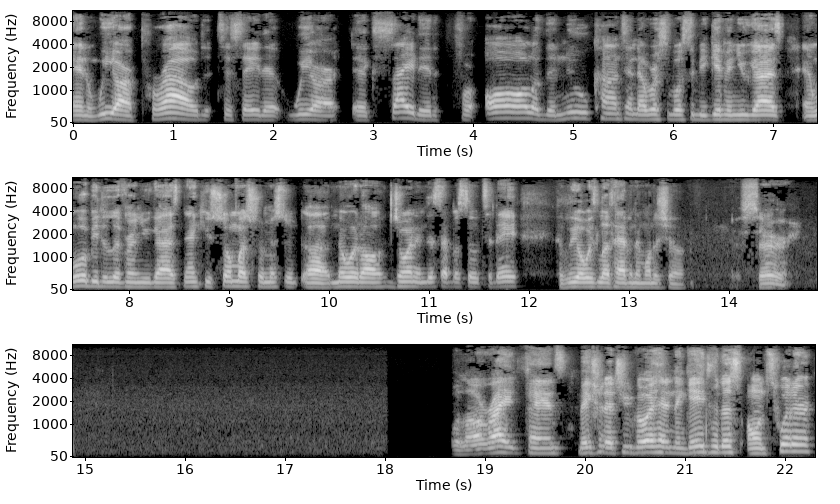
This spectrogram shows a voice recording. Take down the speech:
And we are proud to say that we are excited for all of the new content that we're supposed to be giving you guys and we'll be delivering you guys. Thank you so much for Mr. Uh, Know It All joining this episode today because we always love having him on the show. Yes, sir. Well, all right, fans. Make sure that you go ahead and engage with us on Twitter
